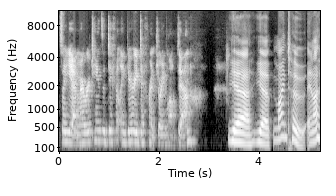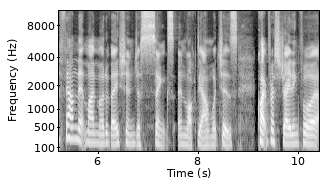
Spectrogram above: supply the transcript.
so yeah, my routines are definitely very different during lockdown. Yeah, yeah, mine too. And I found that my motivation just sinks in lockdown, which is quite frustrating for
